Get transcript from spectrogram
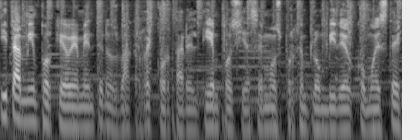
y también porque obviamente nos va a recortar el tiempo. Si hacemos, por ejemplo, un video como este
